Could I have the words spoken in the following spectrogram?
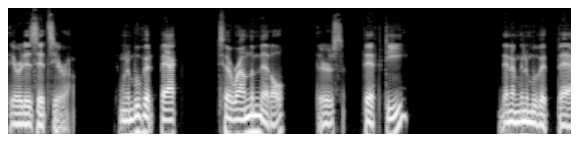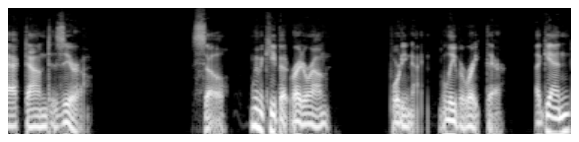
There it is at zero. I'm going to move it back to around the middle. There's 50. Then I'm going to move it back down to zero. So I'm going to keep it right around 49. leave it right there. Again,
